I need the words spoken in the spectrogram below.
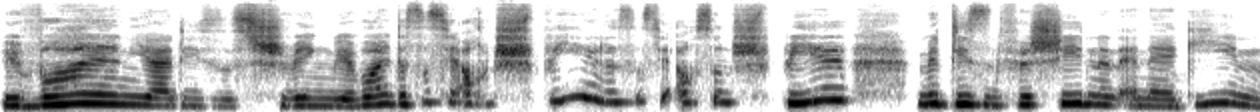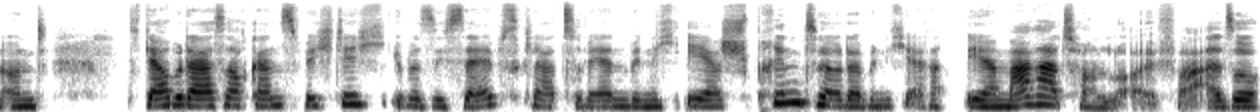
wir wollen ja dieses Schwingen, wir wollen, das ist ja auch ein Spiel, das ist ja auch so ein Spiel mit diesen verschiedenen Energien. Und ich glaube, da ist auch ganz wichtig, über sich selbst klar zu werden, bin ich eher Sprinter oder bin ich eher, Marathonläufer? Also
